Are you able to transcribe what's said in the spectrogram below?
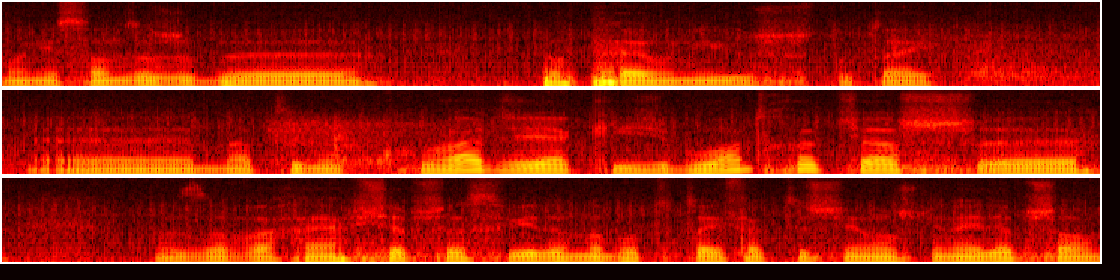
No nie sądzę, żeby popełnił już tutaj e, na tym układzie jakiś błąd, chociaż e, zawahałem się przez chwilę, no bo tutaj faktycznie już nie najlepszą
